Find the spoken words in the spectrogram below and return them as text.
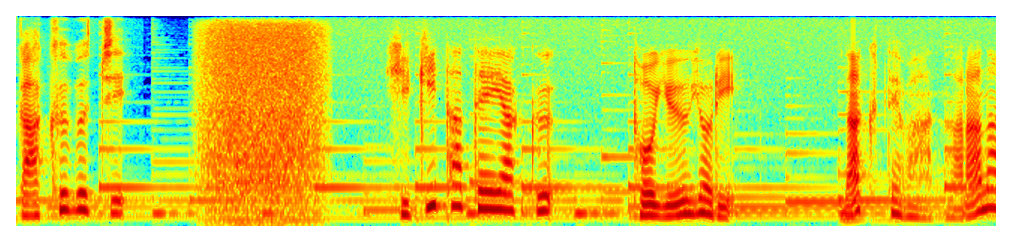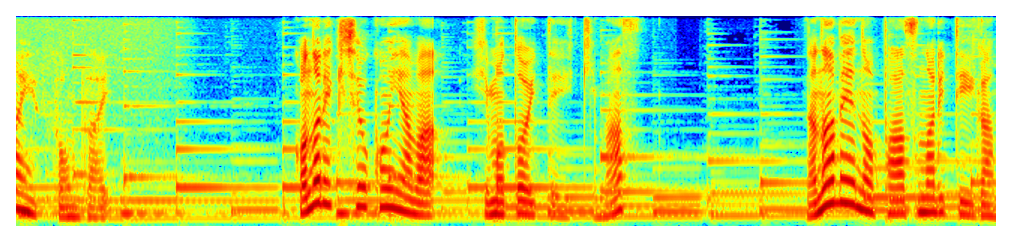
額縁。引き立て役というよりなくてはならない存在。この歴史を今夜は紐解いていきます。7名のパーソナリティが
